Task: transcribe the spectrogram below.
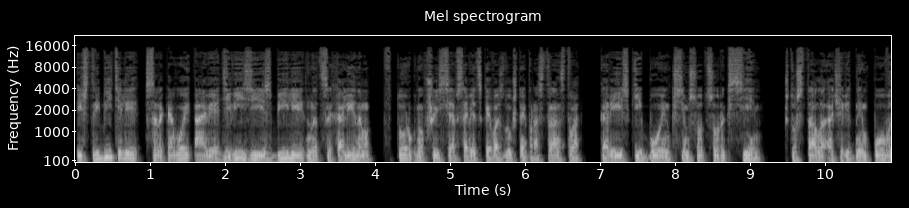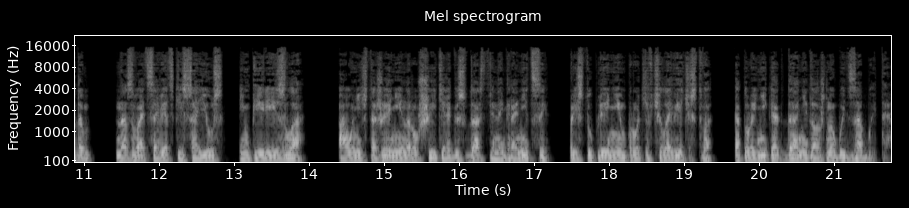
Истребители 40-й авиадивизии сбили над Сахалином вторгнувшийся в советское воздушное пространство корейский Боинг 747, что стало очередным поводом назвать Советский Союз империей зла, а уничтожение нарушителя государственной границы преступлением против человечества, которое никогда не должно быть забыто.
